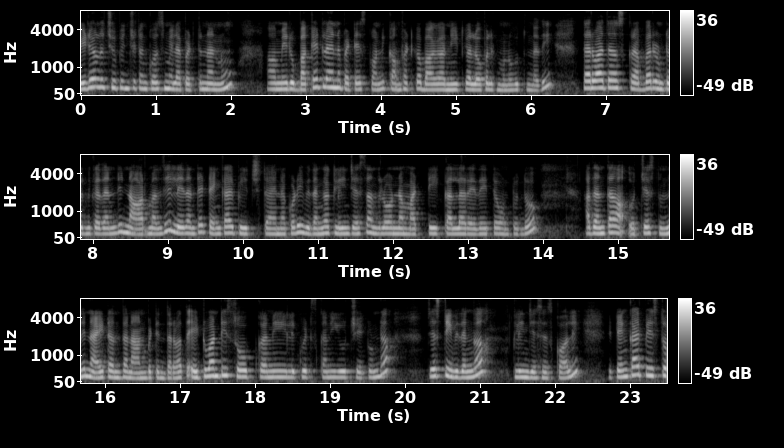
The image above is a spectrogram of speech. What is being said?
వీడియోలో చూపించడం కోసం ఇలా పెడుతున్నాను. మీరు బకెట్లో అయినా పెట్టేసుకోండి కంఫర్ట్గా బాగా నీట్గా లోపలికి మునుగుతున్నది. తర్వాత స్క్రబ్బర్ ఉంటుంది కదండి నార్మల్ది. లేదంటే టెంకాయ పీచుతో అయినా కూడా ఈ విధంగా క్లీన్ చేస్తే అందులో ఉన్న మట్టి కలర్ ఏదైతే ఉంటుందో అదంతా వచ్చేస్తుంది. నైట్ అంతా నానబెట్టిన తర్వాత ఎటువంటి సోప్ కానీ లిక్విడ్స్ కానీ యూజ్ చేయకుండా జస్ట్ ఈ విధంగా క్లీన్ చేసేసుకోవాలి. టెంకాయ పీస్తో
